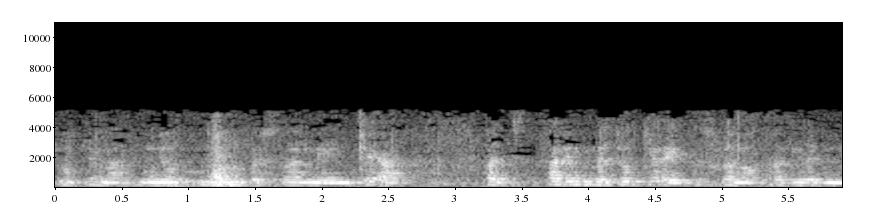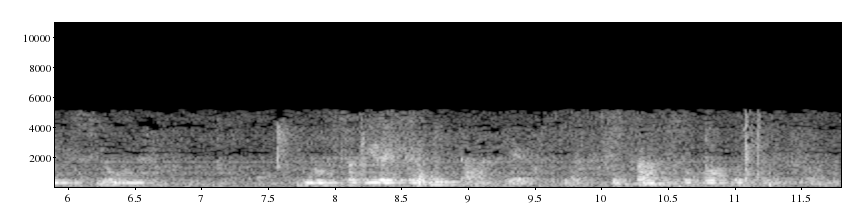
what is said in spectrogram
sono chiamati ognuno personalmente a fare maggior chiarezza sulla nostra vera dimensione, la nostra vera eternità che sarà questo corpo spirituale.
